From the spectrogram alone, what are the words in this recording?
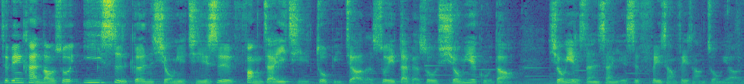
这边看到说伊势跟熊野其实是放在一起做比较的，所以代表说熊野古道。”熊野三山也是非常非常重要的。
